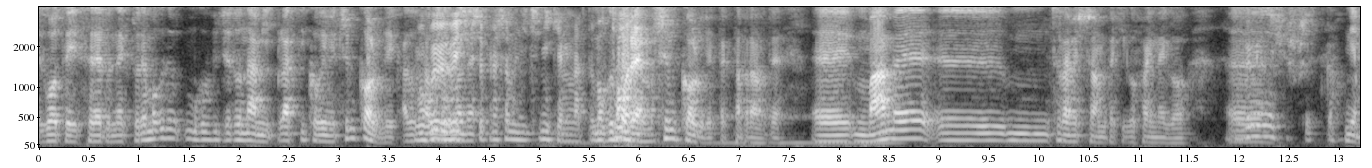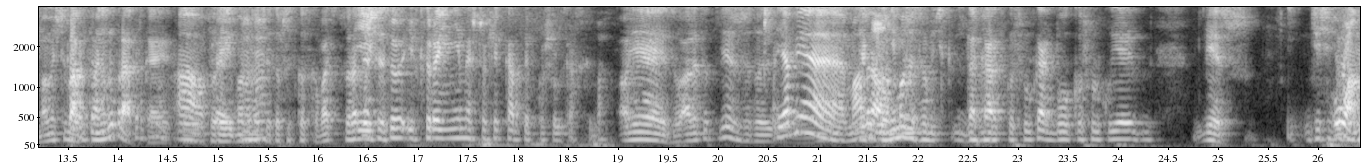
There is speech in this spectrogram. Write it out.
złote i srebrne, które mogły, mogły być żetonami plastikowymi, czymkolwiek, a zostały Mogłyby być, przepraszam, licznikiem na to. mogły Torem. być czymkolwiek tak naprawdę. E, mamy, e, co tam jeszcze mamy takiego fajnego? E, Wymieniłeś już wszystko. nie, mam jeszcze Karty? bardzo fajną wypraskę, Karty? którą- A, w której możemy Mhm. sobie to wszystko schować, która I też w, jest... I w której nie mieszczą się karty w koszulkach chyba. O Jezu, ale to wiesz, że to... Ja wiem, ale Ale to nie możesz robić dla kart w koszulkach, bo koszulkuje, wiesz, 10 Ułamek. osób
